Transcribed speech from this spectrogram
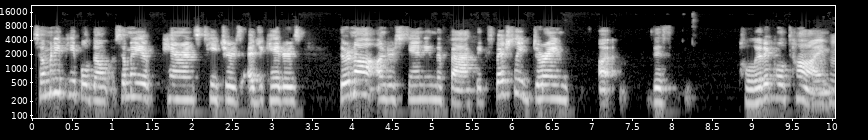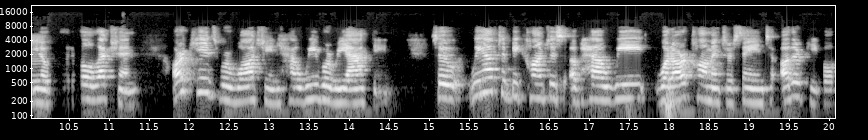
So many people don't, so many parents, teachers, educators, they're not understanding the fact, especially during uh, this political time, mm-hmm. you know, political election, our kids were watching how we were reacting. So we have to be conscious of how we, what our comments are saying to other people.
